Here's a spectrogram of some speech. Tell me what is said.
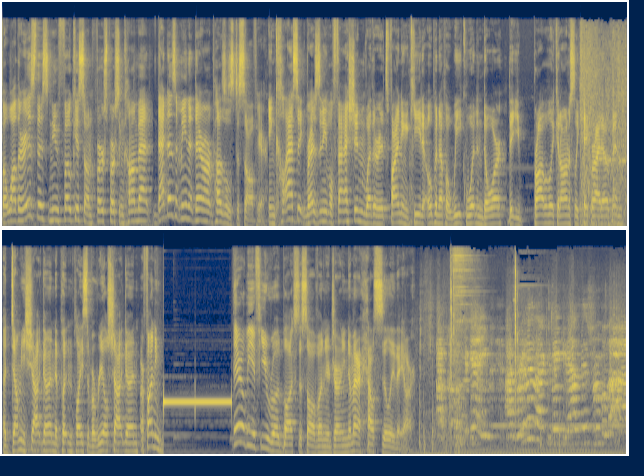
But while there is this new focus on first person combat, that doesn't mean that there aren't puzzles to solve here. In classic Resident Evil fashion, whether it's finding a key to open up a weak wooden door that you probably could honestly kick right open, a dummy shotgun to put in place of a real shotgun, or finding There'll be a few roadblocks to solve on your journey, no matter how silly they are. I've closed the game. I'd really like to make it out of this room alive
